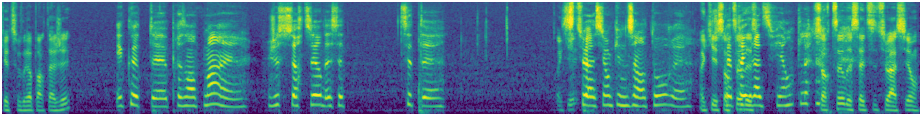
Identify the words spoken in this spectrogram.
que tu voudrais partager? Écoute, euh, présentement, euh, juste sortir de cette petite euh, situation qui nous entoure, OK, serait sortir très de, gratifiante. Là. sortir de cette situation.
